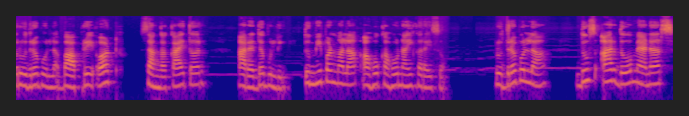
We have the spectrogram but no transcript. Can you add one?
रुद्र बोलला बापरे अट. सांगा काय तर. आराध्या बोलली तुम्ही पण मला आहो काहो नाही करायचं. रुद्र बोलला those are the manners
